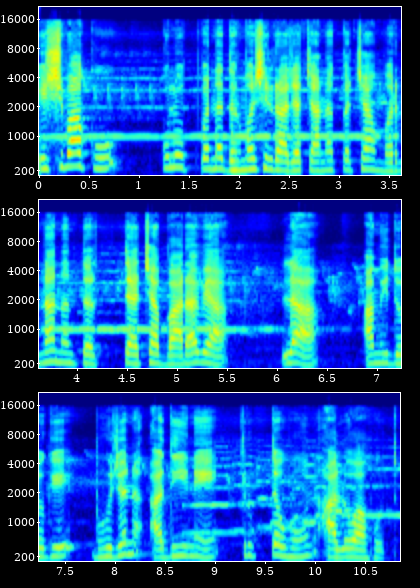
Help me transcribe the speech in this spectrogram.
इश्वाकू कुल उत्पन्न धर्मशील राजा चाणक्याच्या मरणानंतर त्याच्या बाराव्याला आम्ही दोघे भोजन आदीने तृप्त होऊन आलो आहोत.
